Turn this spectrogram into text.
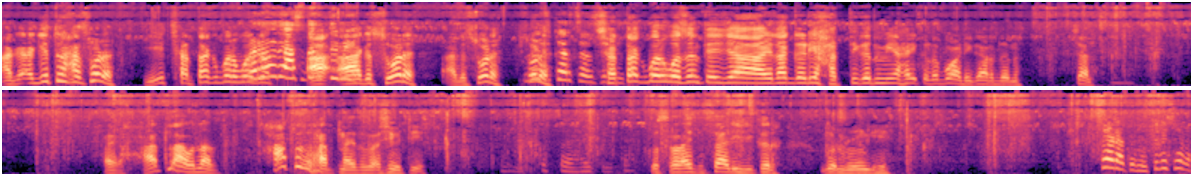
अग अगे तू हा सोड. हे छटाक बर बरं, वजन. राहू दे, असं धरते मी. आ- अग सोड. अग सोड सोड. मीच करतो सगळं. छटाक बर वजन त्याच्या आयला गडी हत्तीगत मी आहे इकडं बॉडी गार्डन चल. हाय, हात लावला हातच राहत नाही तुझा शेवटी. कुसळ आहे ती. का? कुसळायची साडी ही कर. गोलगोळून घे. सोडा तुम्ही तुम्ही सोडा.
